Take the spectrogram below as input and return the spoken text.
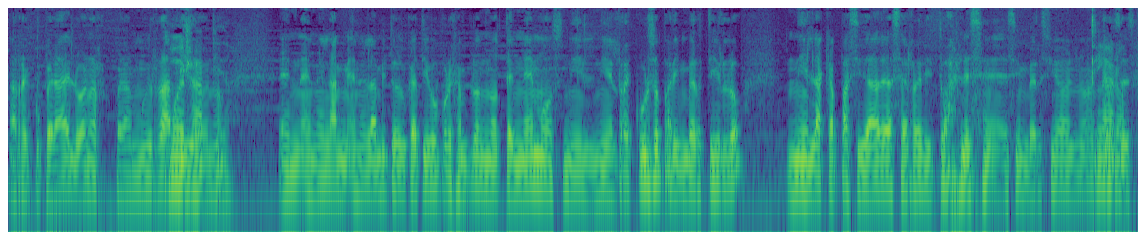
a recuperar y lo van a recuperar muy rápido, muy ¿no? en, en el, en el ámbito educativo, por ejemplo, no tenemos ni, ni el recurso para invertirlo, ni la capacidad de hacer redituable ese- esa inversión, ¿no? Claro. Entonces,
